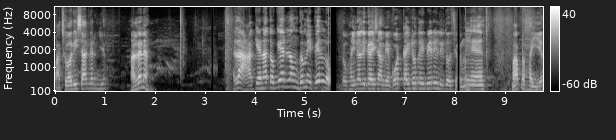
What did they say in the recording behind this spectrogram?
પાછો હરીશ આગળ ગયો. હાલે ને? એટલે હા કે ના તો કે એટલે હું ગમે પહેરલો તો ફાઇનલી ગાઈસ આ મેં કોટ કાઢ્યો તો એ પહેરી લીધો છે. મને માપનો છે.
